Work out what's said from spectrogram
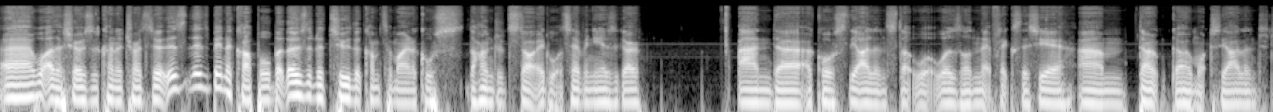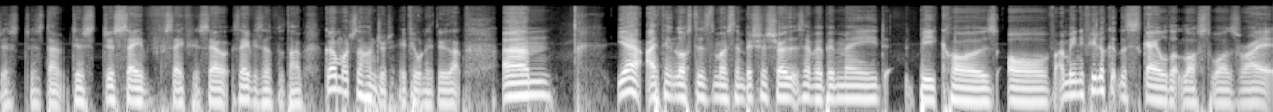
Uh, what other shows have kind of tried to do it? There's there's been a couple, but those are the two that come to mind. Of course, The Hundred started what seven years ago, and uh, of course the island stuff was on Netflix this year. Um, don't go and watch the island. Just just don't just just save save yourself save yourself the time. Go and watch the hundred if you want to do that. Um, yeah, I think Lost is the most ambitious show that's ever been made because of. I mean, if you look at the scale that Lost was, right,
